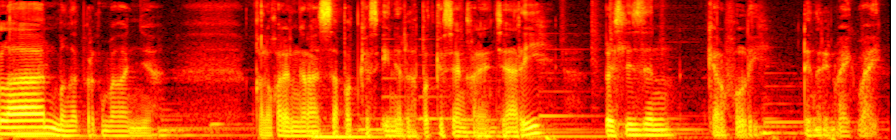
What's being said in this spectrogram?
pelan banget perkembangannya. Kalau kalian ngerasa podcast ini adalah podcast yang kalian cari, please listen carefully, dengerin baik-baik.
